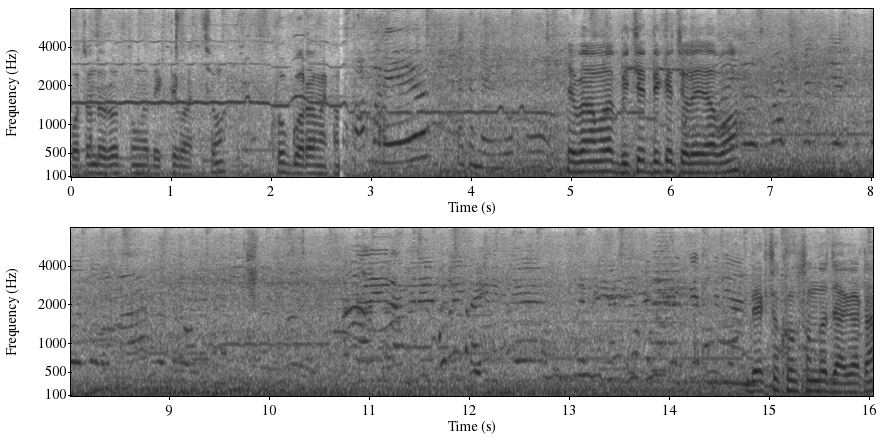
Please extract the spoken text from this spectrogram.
প্রচণ্ড রোদ তোমরা দেখতে পাচ্ছ। খুব গরম এখন। এবার আমরা বিচের দিকে চলে যাব। দেখছ খুব সুন্দর জায়গাটা।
